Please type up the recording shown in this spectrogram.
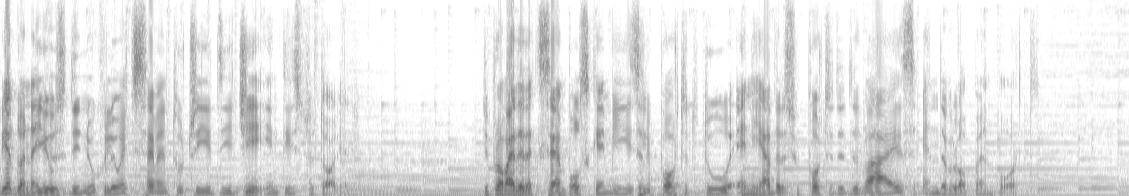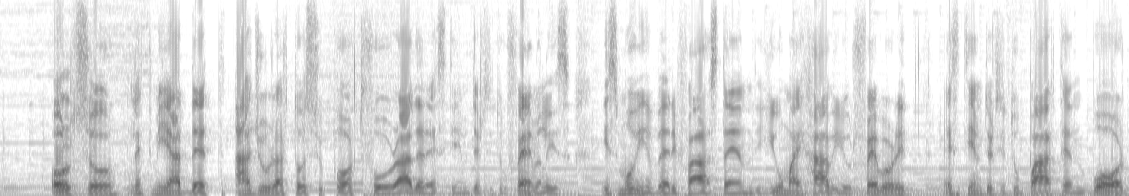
We are gonna use the Nucleo H723ZG in this tutorial. The provided examples can be easily ported to any other supported device and development board. Also, let me add that Azure RTOS support for other STM32 families is moving very fast and you might have your favorite STM32 part and board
